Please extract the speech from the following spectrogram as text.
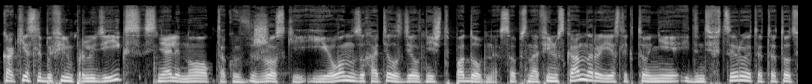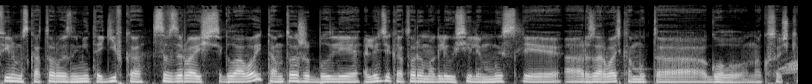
как если бы фильм про Людей Икс сняли, но такой жесткий, и он захотел сделать нечто подобное. Собственно, фильм «Сканеры», если кто не идентифицирует, это тот фильм, из которого знаменитая гифка со взрывающейся головой, там тоже были люди, которые могли усилием мысли э, разорвать кому-то голову на кусочки.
